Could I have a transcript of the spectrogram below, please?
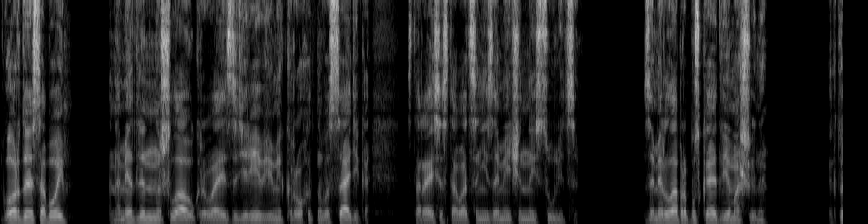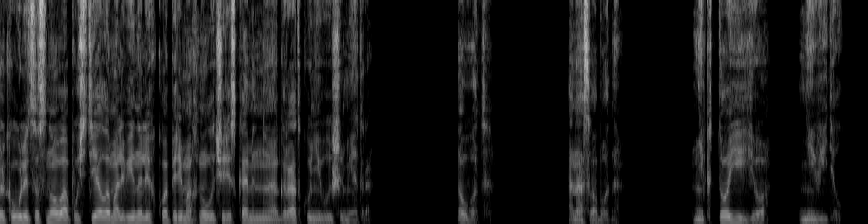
Гордая собой, она медленно шла, укрываясь за деревьями крохотного садика, стараясь оставаться незамеченной с улицы. Замерла, пропуская две машины. Как только улица снова опустела, Мальвина легко перемахнула через каменную оградку не выше метра. Ну вот, она свободна. Никто ее не видел.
